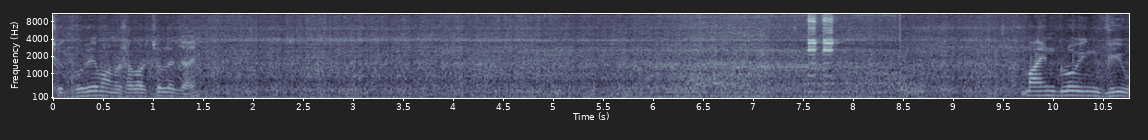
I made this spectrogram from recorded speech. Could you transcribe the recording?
সে ঘুরে মানুষ আবার চলে যায়। মাইন্ড ব্লোয়িং ভিউ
